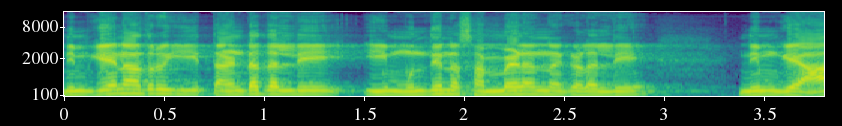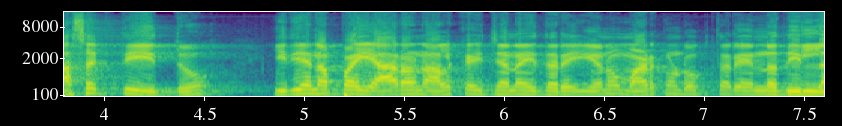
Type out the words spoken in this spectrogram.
ನಿಮಗೇನಾದರೂ ಈ ತಂಡದಲ್ಲಿ ಈ ಮುಂದಿನ ಸಮ್ಮೇಳನಗಳಲ್ಲಿ ನಿಮಗೆ ಆಸಕ್ತಿ ಇದ್ದು, ಇದೇನಪ್ಪ ಯಾರೋ ನಾಲ್ಕೈದು ಜನ ಇದ್ದಾರೆ, ಏನೋ ಮಾಡ್ಕೊಂಡು ಹೋಗ್ತಾರೆ ಅನ್ನೋದಿಲ್ಲ.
